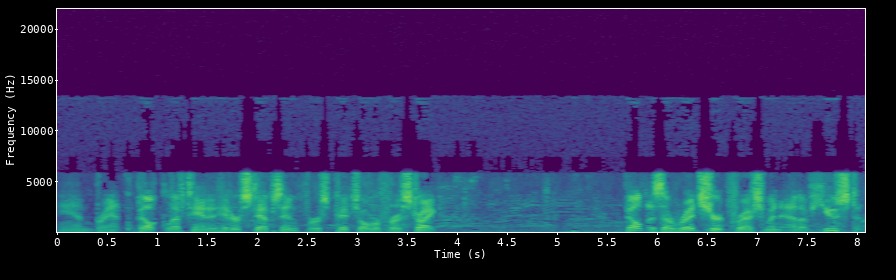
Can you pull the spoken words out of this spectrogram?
And Brant Belk, left-handed hitter, steps in. First pitch over for a strike. Belk is a redshirt freshman out of Houston.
